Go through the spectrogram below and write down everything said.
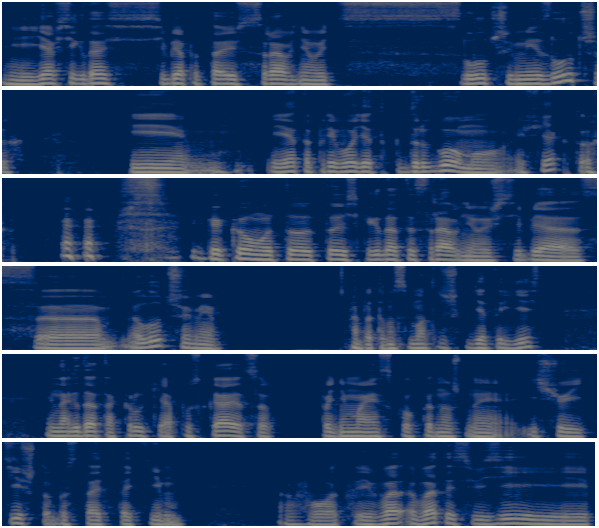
И я всегда себя пытаюсь сравнивать с лучшими из лучших. И, и это приводит к другому эффекту, какому-то, то есть, когда ты сравниваешь себя с э, лучшими, а потом смотришь, где ты есть, иногда так руки опускаются, понимая, сколько нужно еще идти, чтобы стать таким. Вот. И в, в этой связи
